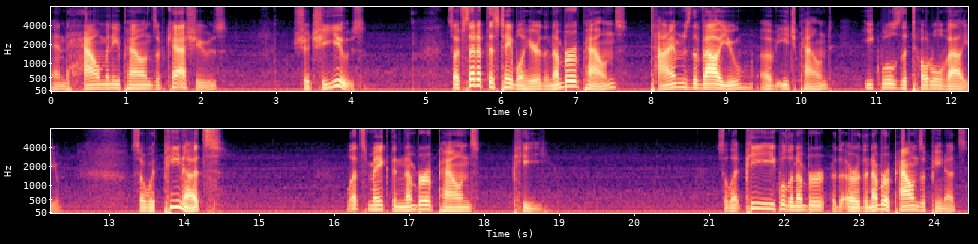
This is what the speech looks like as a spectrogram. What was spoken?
and how many pounds of cashews should she use? So I've set up this table here. The number of pounds times the value of each pound equals the total value. So with peanuts, let's make the number of pounds P. So let P equal the number or the, or the number of pounds of peanuts.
